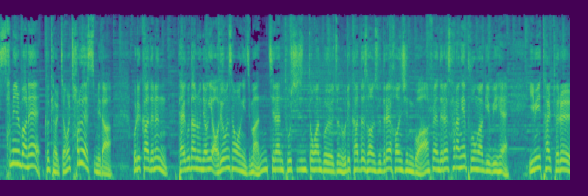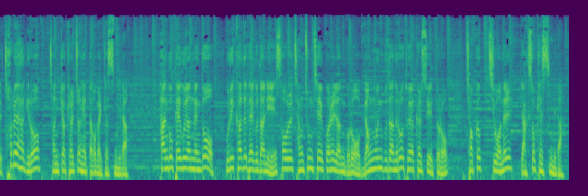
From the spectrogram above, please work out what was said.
3일 만에 그 결정을 철회했습니다. 우리카드는 배구단 운영이 어려운 상황이지만 지난 두 시즌 동안 보여준 우리카드 선수들의 헌신과 팬들의 사랑에 부응하기 위해 이미 탈퇴를 철회하기로 전격 결정했다고 밝혔습니다. 한국배구연맹도 우리카드 배구단이 서울 장충체육관을 연고로 명문 구단으로 도약할 수 있도록 적극 지원을 약속했습니다.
